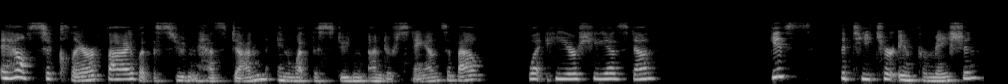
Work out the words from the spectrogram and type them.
It helps to clarify what the student has done and what the student understands about what he or she has done gives the teacher information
